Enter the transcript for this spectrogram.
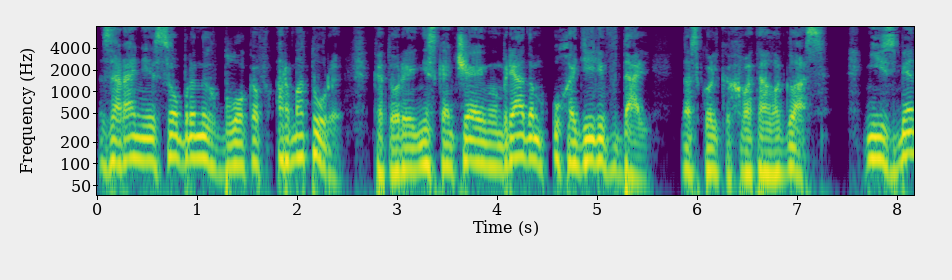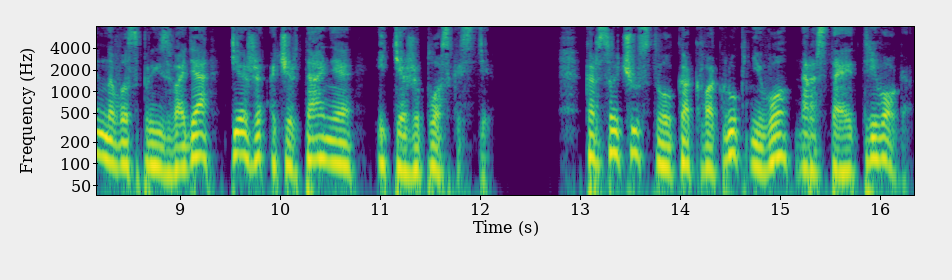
заранее собранных блоков арматуры, которые нескончаемым рядом уходили вдаль, насколько хватало глаз, неизменно воспроизводя те же очертания и те же плоскости. Корсо чувствовал, как вокруг него нарастает тревога.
